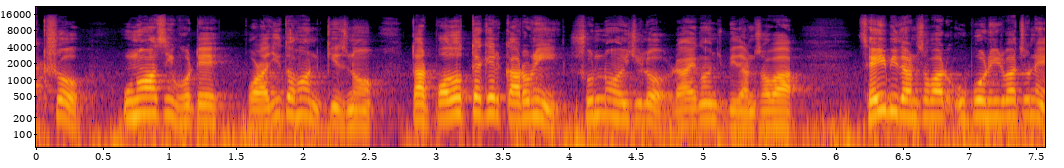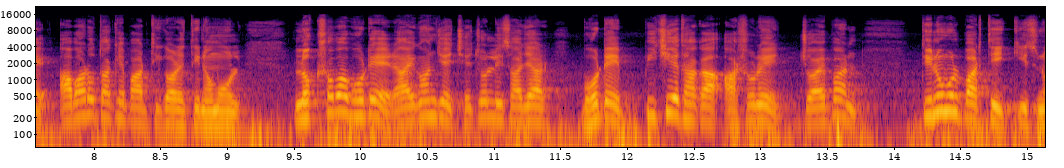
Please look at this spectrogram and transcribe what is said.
একশো উনআশি ভোটে পরাজিত হন কৃষ্ণ। তার পদত্যাগের কারণেই শূন্য হয়েছিল রায়গঞ্জ বিধানসভা। সেই বিধানসভার উপনির্বাচনে আবারও তাকে প্রার্থী করে তৃণমূল। লোকসভা ভোটে রায়গঞ্জে ছেচল্লিশ হাজার ভোটে পিছিয়ে থাকা আসনে জয় পান তৃণমূল প্রার্থী কৃষ্ণ।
